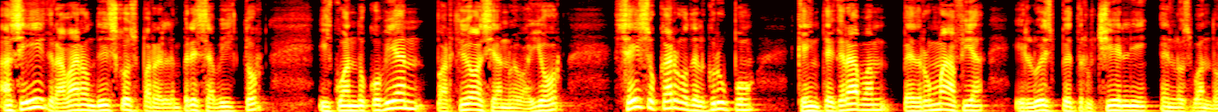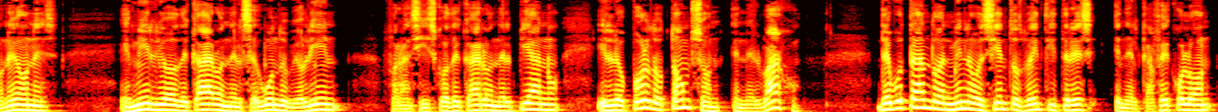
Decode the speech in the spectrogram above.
Así grabaron discos para la empresa Víctor y cuando Cobian partió hacia Nueva York, se hizo cargo del grupo que integraban Pedro Mafia y Luis Petruccelli en los bandoneones, Emilio de Caro en el segundo violín, Francisco de Caro en el piano y Leopoldo Thompson en el bajo, debutando en 1923 en el Café Colón,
